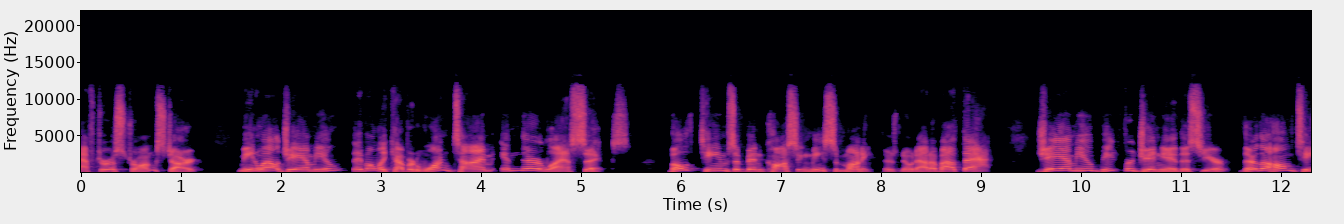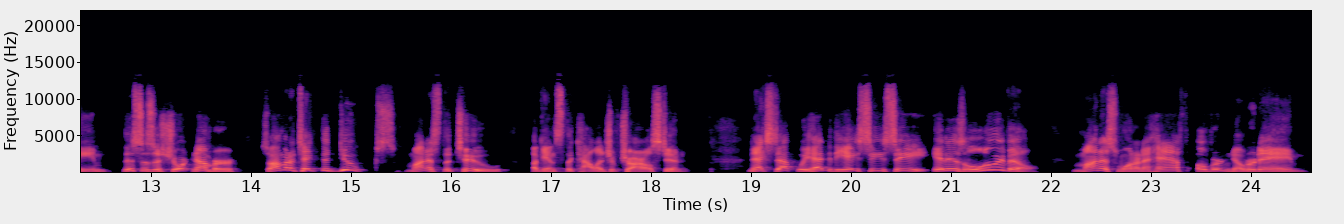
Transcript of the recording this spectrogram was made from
after a strong start. Meanwhile, JMU, they've only covered one time in their last six. Both teams have been costing me some money. There's no doubt about that. JMU beat Virginia this year. They're the home team. This is a short number, so I'm going to take the Dukes minus the two against the College of Charleston. Next up, we head to the ACC. It is Louisville minus one and a half over Notre Dame.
